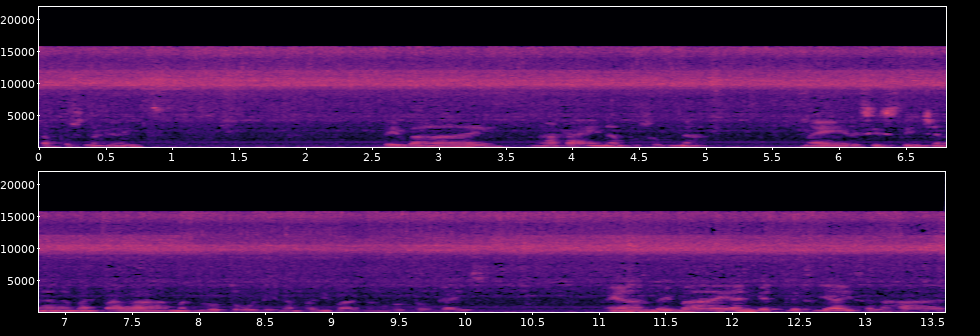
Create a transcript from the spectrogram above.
Tapos na guys. Bye-bye. Nakakain na, busog na. May resistensya na naman para magluto ulit ng panibagong luto, guys. Ayan, bye-bye and God bless guys sa lahat.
